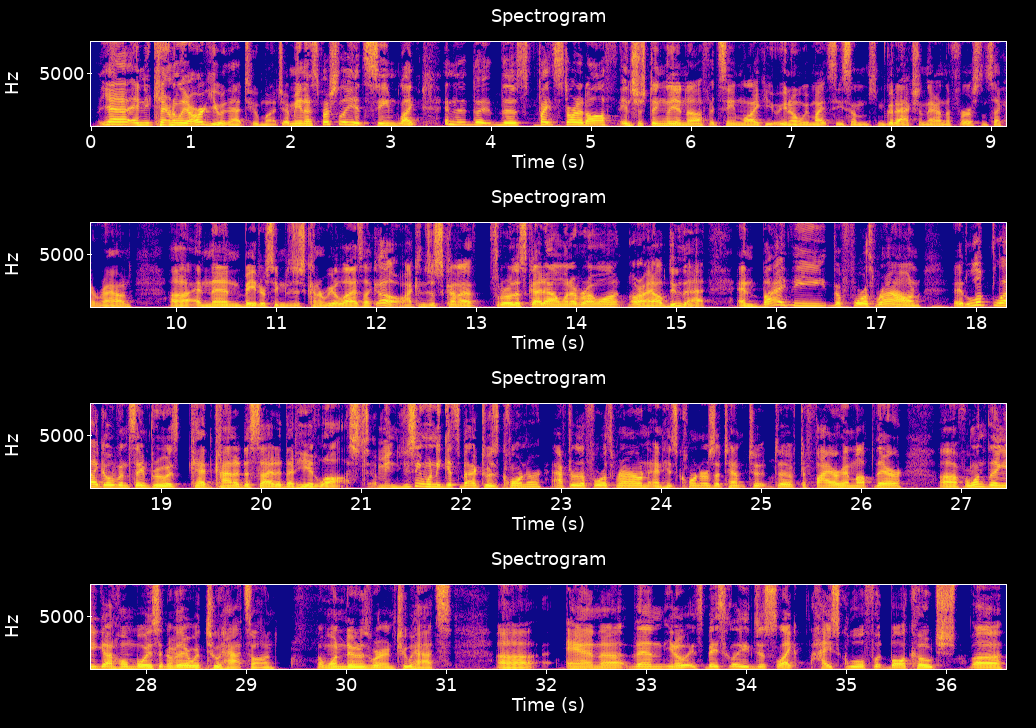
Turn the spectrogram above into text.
Yeah, and you can't really argue with that too much. I mean, especially it seemed like, and the, the, the fight started off interestingly enough. It seemed like you, you know we might see some some good action there in the first and second round, uh, and then Bader seemed to just kind of realize like, oh, I can just kind of throw this guy down whenever I want. All right, I'll do that. And by the the fourth round, it looked like Ovince St. Preux had kind of decided that he had lost. I mean, you see when he gets back to his corner after the fourth round and his corner's attempt to, to, to fire him up there. Uh, for one thing, he got homeboy sitting over there with two hats on. Uh, one dude is wearing two hats. Uh, and uh, then, you know, it's basically just like high school football coach uh,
